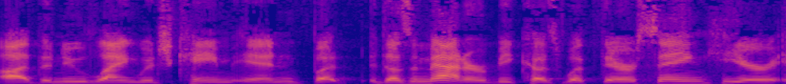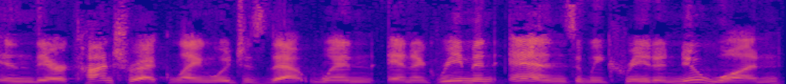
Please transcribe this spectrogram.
uh, the new language came in, but it doesn't matter because what they're saying here in their contract language is that when an agreement ends and we create a new one,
